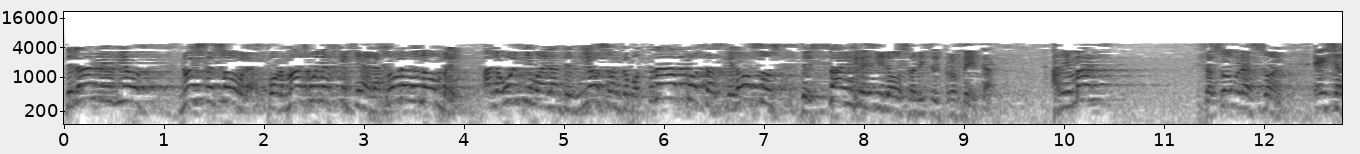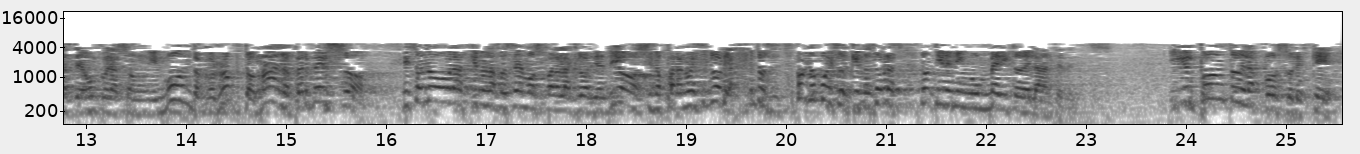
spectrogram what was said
Delante de Dios, nuestras obras, por más buenas que sean, las obras del hombre, a lo último delante de Dios son como trapos asquerosos de sangre filosa, dice el profeta. Además, esas obras son hechas de un corazón inmundo, corrupto, malo, perverso. Y son obras que no las hacemos para la gloria de Dios, sino para nuestra gloria. Entonces, por supuesto que esas obras no tienen ningún mérito delante de Dios. Y el punto del apóstol es que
